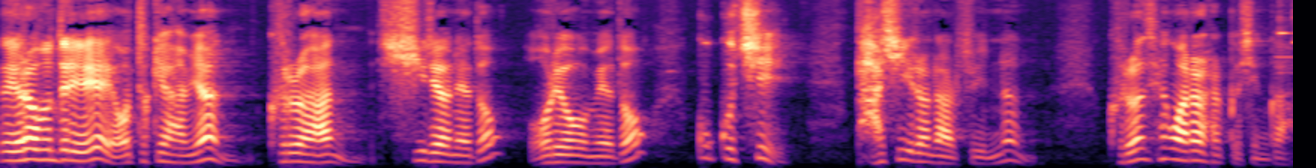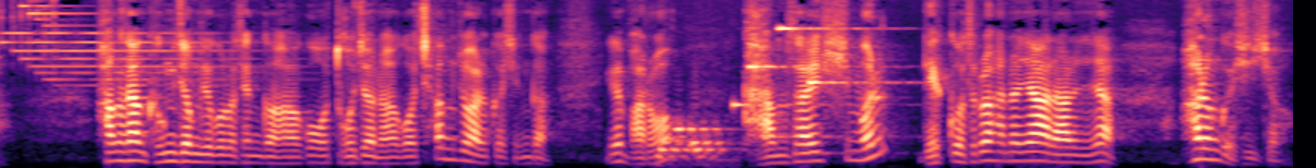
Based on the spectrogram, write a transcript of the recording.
여러분들이 어떻게 하면 그러한 시련에도 어려움에도 꿋꿋이 다시 일어날 수 있는 그런 생활을 할 것인가? 항상 긍정적으로 생각하고 도전하고 창조할 것인가? 이건 바로 감사의 힘을 내 것으로 하느냐 안 하느냐 하는 것이죠.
